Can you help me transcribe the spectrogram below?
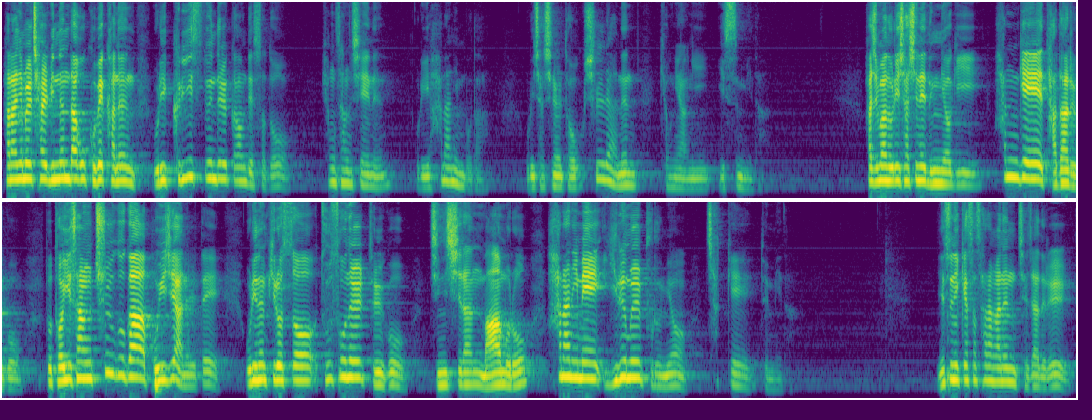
하나님을 잘 믿는다고 고백하는 우리 그리스도인들 가운데서도 평상시에는 우리 하나님보다 우리 자신을 더욱 신뢰하는 경향이 있습니다. 하지만 우리 자신의 능력이 한계에 다다르고 또 더 이상 출구가 보이지 않을 때 우리는 비로소 두 손을 들고 진실한 마음으로 하나님의 이름을 부르며 찾게 됩니다. 예수님께서 사랑하는 제자들을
